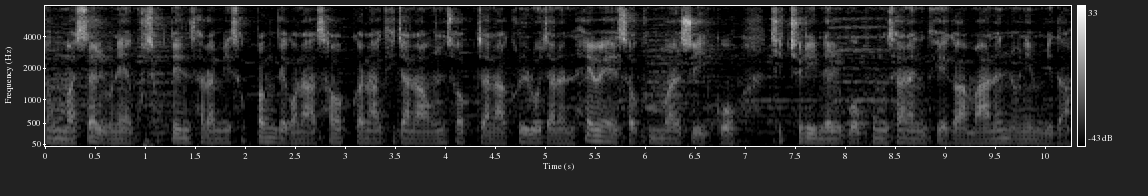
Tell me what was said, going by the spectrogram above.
역마살 운에 구속된 사람이 석방되거나 사업가나 기자나 운수업자나 근로자는 해외에서 근무할 수 있고 지출이 늘고 봉사하는 기회가 많은 운입니다.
